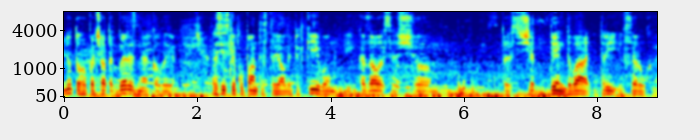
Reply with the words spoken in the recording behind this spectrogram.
лютого, початок березня, коли російські окупанти стояли під Києвом і казалося, що тобто, ще день, два, три і все рухне.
